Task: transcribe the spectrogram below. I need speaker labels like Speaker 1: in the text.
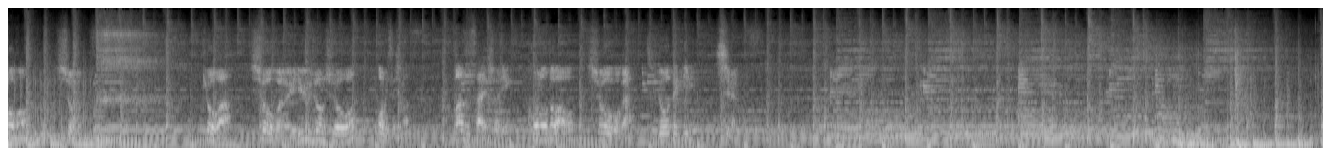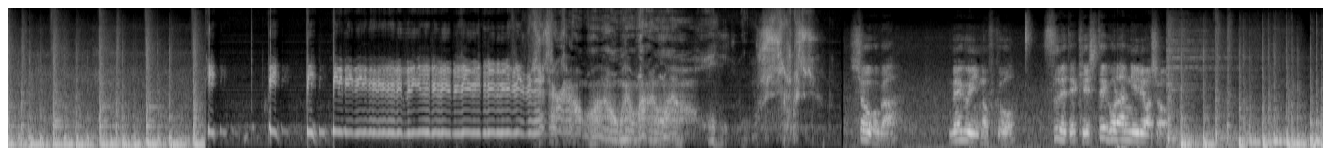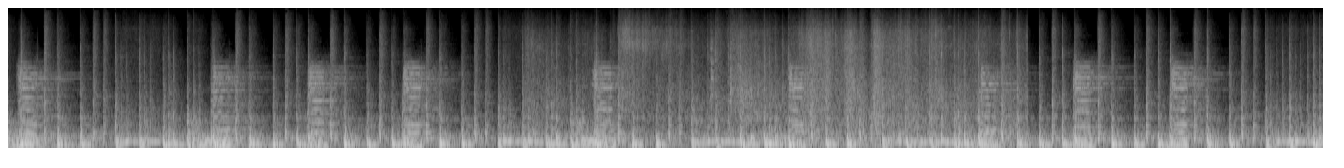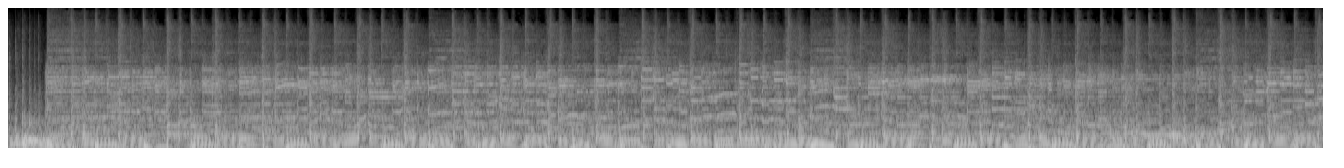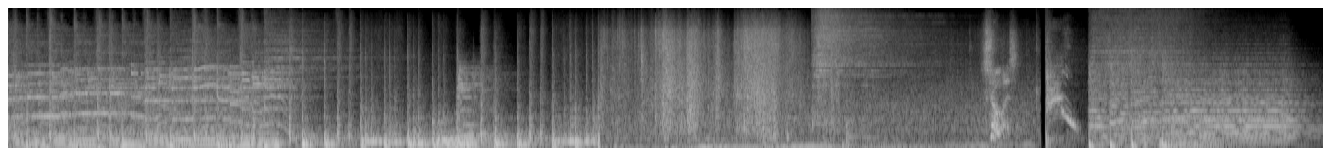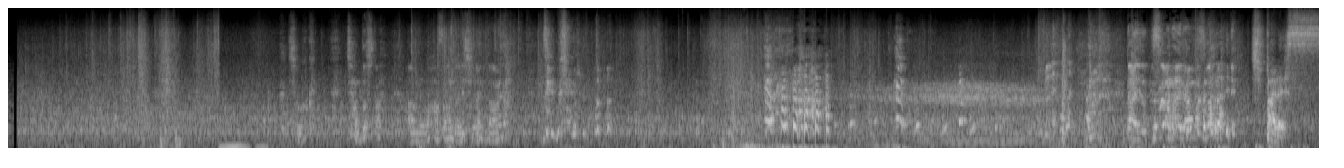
Speaker 1: どうも翔吾です。今日は翔吾のイリュージョンショーをお見せします。まず最初にこのドアを翔吾が自動的に閉めます。正吾がメグインの服を全て消してご覧に入れましょう。翔吾でした。
Speaker 2: 翔くんちゃんとした。あの挟んだりしないとダメだ。全部全部 大丈夫。吸わないで。あんま吸わないで。
Speaker 1: 失敗です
